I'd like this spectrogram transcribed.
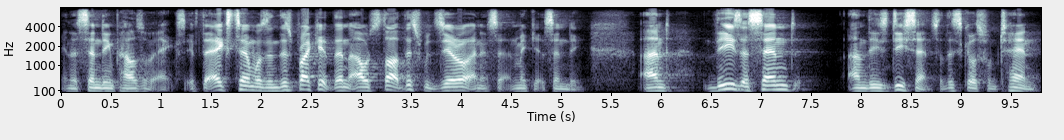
in ascending powers of x. If the x term was in this bracket, then I would start this with 0 and make it ascending. And these ascend and these descend. So this goes from 10,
